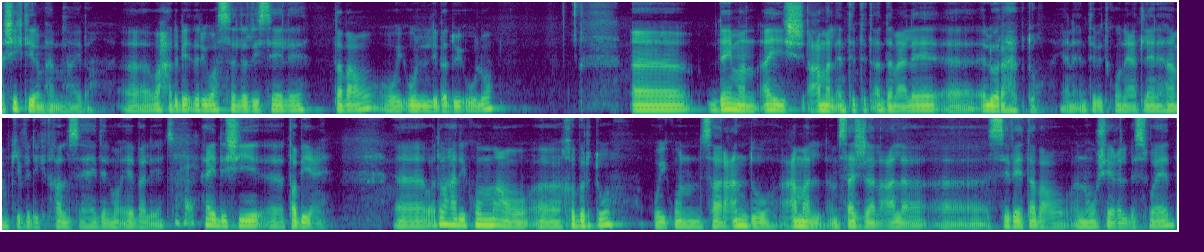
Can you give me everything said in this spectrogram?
شيء كتير مهم هيدا. آه واحد بيقدر يوصل الرسالة تبعه ويقول اللي بده يقوله. آه دايما أي عمل أنت بتتقدم عليه آه له رهبته. يعني أنت بتكون عتلانه هم كيف بدك تخلصي هيدي المقابلة. صحيح. هيدي شيء آه طبيعي. آه وقت واحد يكون معه آه خبرته ويكون صار عنده عمل مسجل على آه السي في تبعه إنه هو شاغل بالسويد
